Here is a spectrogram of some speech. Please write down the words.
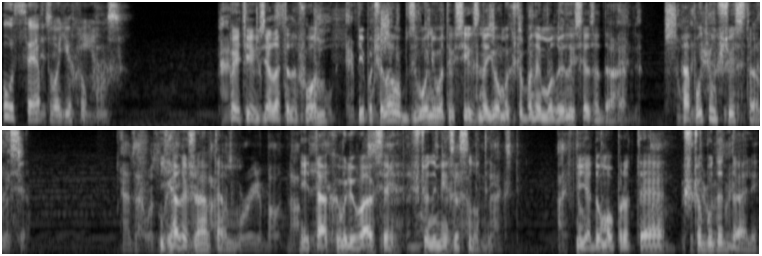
усе в твоїх руках. Петі взяла телефон і почала обдзвонювати всіх знайомих, щоб вони молилися за Дага. А потім щось сталося. Я лежав там і так хвилювався, що не міг заснути. Я думав про те, що буде далі,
